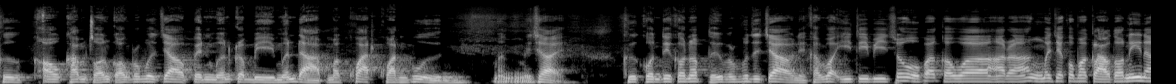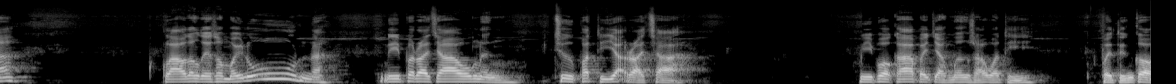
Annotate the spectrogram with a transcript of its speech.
คือเอาคำสอนของพระพุทธเจ้าเป็นเหมือนกระบี่เหมือนดาบมาควาดควันผู้อื่น มันไม่ใช่ คือคนที่เขานับถือพระพุทธเจ้าเนี่ยคำว่าอีติบิโซพระกวาอารัง ไม่ใช่เขามากล่าวตอนนี้นะ กล่าวตั้งแต่สมัยนู้นนะมีพระราชาองค์หนึ่ง ชื่อพัทธิยราชา มีพ่อค้าไปจากเมืองสาวัตถี ไปถึงก็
